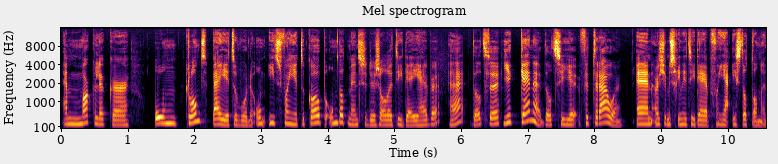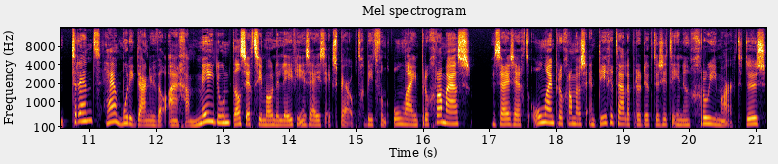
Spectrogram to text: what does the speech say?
en makkelijker om klant bij je te worden, om iets van je te kopen, omdat mensen dus al het idee hebben hè, dat ze je kennen, dat ze je vertrouwen. En als je misschien het idee hebt van, ja, is dat dan een trend? Hè? Moet ik daar nu wel aan gaan meedoen? Dan zegt Simone Levy, en zij is expert op het gebied van online programma's. Zij zegt online programma's en digitale producten zitten in een groeimarkt. Dus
